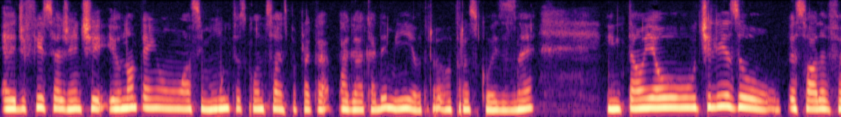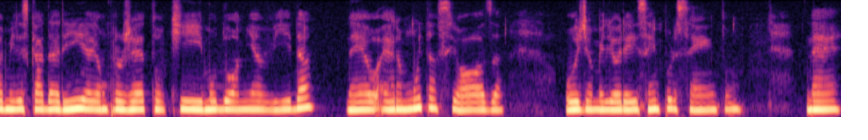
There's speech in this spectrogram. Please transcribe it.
é difícil a gente. Eu não tenho assim muitas condições para pagar academia, outra, outras coisas, né? Então eu utilizo o pessoal da família Escadaria, é um projeto que mudou a minha vida, né? Eu era muito ansiosa, hoje eu melhorei 100%, né?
